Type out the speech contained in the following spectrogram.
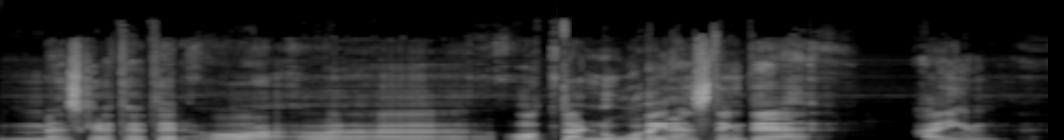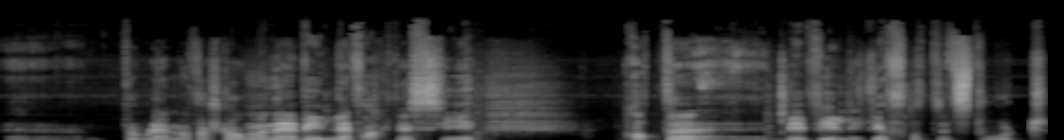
menneskerettigheter. Og, og, og at det er noe begrensning, det er ingen problem å forstå, men jeg ville faktisk si at eh, vi ville ikke fått et stort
